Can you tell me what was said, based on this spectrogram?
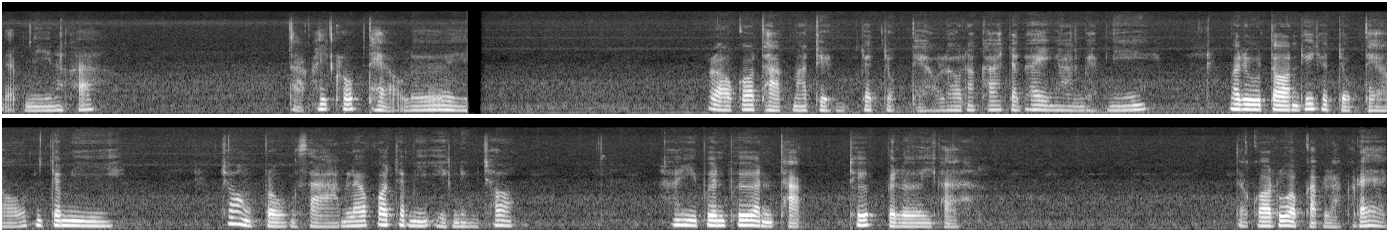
แบบนี้นะคะถักให้ครบแถวเลย เราก็ถักมาถึงจะจบแถวแล้วนะคะ จะได้งานแบบนี้ มาดูตอนที่จะจบแถวมันจะมีช่องโปร่งสามแล้วก็จะมีอีกหนึ่งช่อง ให้เพื่อนๆถักทึบไปเลยค่ะ แล้วก็รวบกับหลักแรก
